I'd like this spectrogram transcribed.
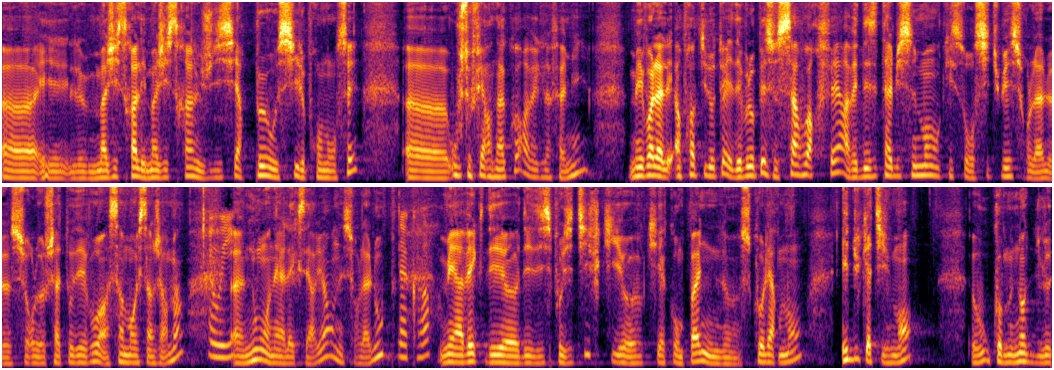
euh, et le magistrat, les magistrats, le judiciaire peut aussi le prononcer, euh, ou se faire un accord avec la famille. Mais voilà, Apprenti d'auteur a développé ce savoir-faire avec des établissements qui sont situés sur, le, sur le château des Vaux à Saint-Maurice-Saint-Germain. Euh, nous, on est à l'extérieur, on est sur la loupe, mais avec des, dispositifs qui, qui accompagnent scolairement, éducativement ou comme notre, le,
